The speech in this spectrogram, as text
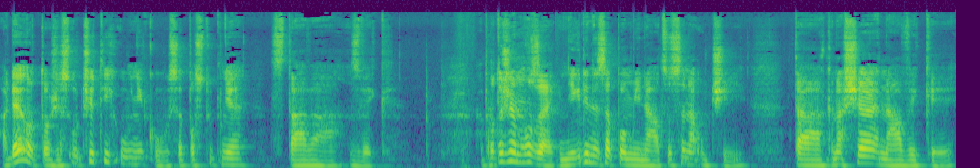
A jde o to, že z určitých úniků se postupně stává zvyk. A protože mozek nikdy nezapomíná, co se naučí, tak naše návyky,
